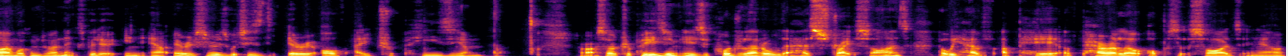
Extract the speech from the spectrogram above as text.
Hi and welcome to our next video in our area series, which is the area of a trapezium. Alright, so a trapezium is a quadrilateral that has straight sides, but we have a pair of parallel opposite sides in our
